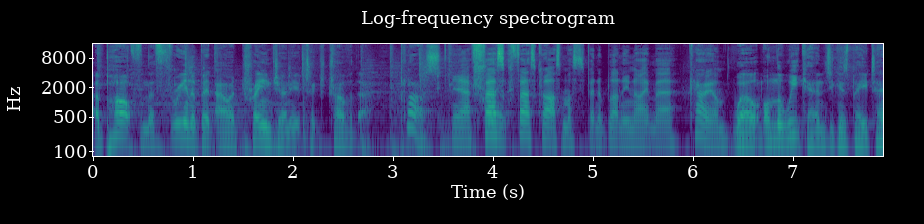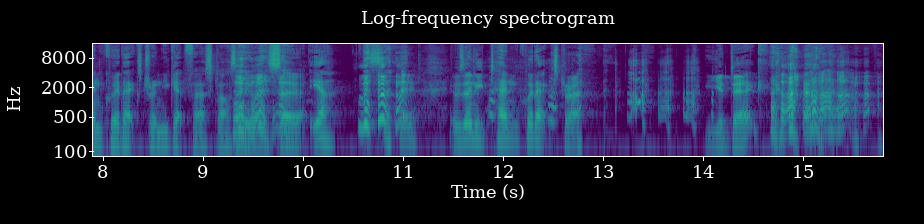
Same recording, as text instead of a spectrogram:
apart from the three and a bit hour train journey it took to travel there. Plus, Yeah, first first class must have been a bloody nightmare. Carry on. well, on the weekends, you can pay 10 quid extra and you get first class anyway. So, yeah. So, it was only 10 quid extra. You dick. but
